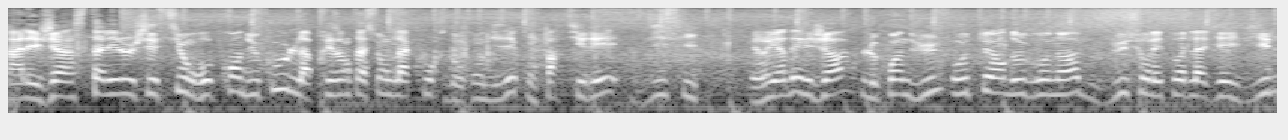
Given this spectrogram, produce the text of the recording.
Allez, j'ai installé le châssis, on reprend du coup la présentation de la course. Donc on disait qu'on partirait d'ici. Et regardez déjà le point de vue, hauteur de Grenoble, vue sur les toits de la vieille ville.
